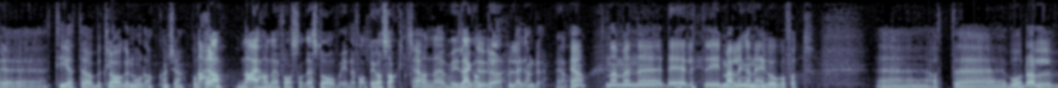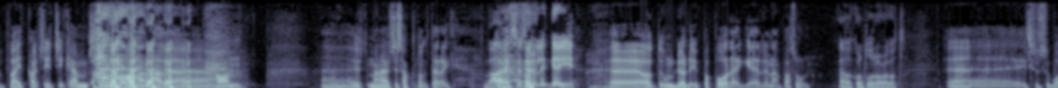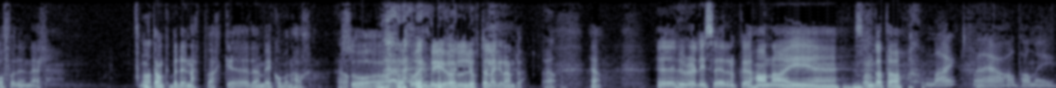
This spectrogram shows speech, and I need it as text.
tida til å beklage nå, da, kanskje? Nei ja. Nei, han er fortsatt Jeg står inne for alt jeg har sagt, Ja. men eh, vi legger han død. du legger han død. Ja. Nei, men uh, det er litt i meldingene jeg òg har fått. Eh, at eh, Vårdal veit kanskje ikke hvem som har den her eh, hanen. Eh, men jeg har ikke sagt noe til deg. Nei. Jeg syns det er litt gøy eh, om du hadde yppa på deg eh, denne personen. Ja, Hvordan tror du det hadde gått? Ikke så bra for din del. Med tanke på det nettverket den vedkommende har. Ja. Så jeg tror jeg du gjør lurt å legge den død. Ja. Da, Du Elise, er det noen haner i Sandgata? Nei, men jeg har hatt hane i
